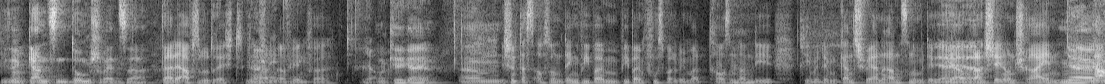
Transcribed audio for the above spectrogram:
Diese ganzen Dummschwätzer. Da hat er absolut recht. Ja. auf jeden Fall. Okay, geil. Ähm, Ich finde das auch so ein Ding wie beim, wie beim Fußball, wie mal draußen dann die, die mit dem ganz schweren Ranzen und mit dem Ja, Bier am ja. Rand stehen und schreien. ja, genau.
